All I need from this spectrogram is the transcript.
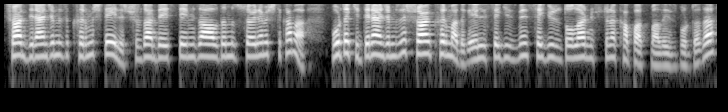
şu an direncimizi kırmış değiliz. Şuradan desteğimizi aldığımızı söylemiştik ama buradaki direncimizi şu an kırmadık. 58.800 doların üstüne kapatmalıyız burada da.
